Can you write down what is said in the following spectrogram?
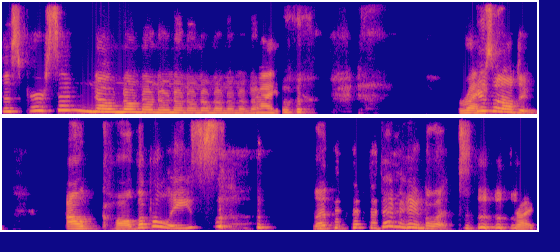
this person. No, no, no, no, no, no, no, no, no, no, no. Right. right. Here's what I'll do. I'll call the police. Let them handle it. right.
